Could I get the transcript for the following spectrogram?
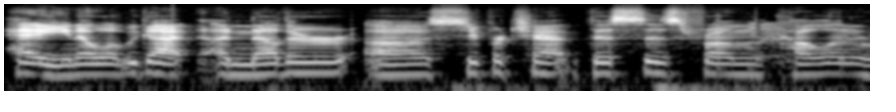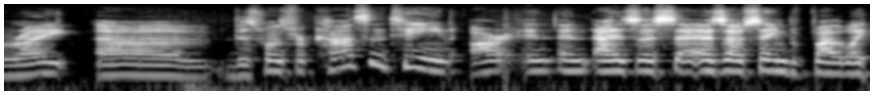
Hey, you know what? We got another uh, super chat. This is from Cullen Wright. Uh, this one's for Konstantin. Our and, and as I said, as I was saying, by the way,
